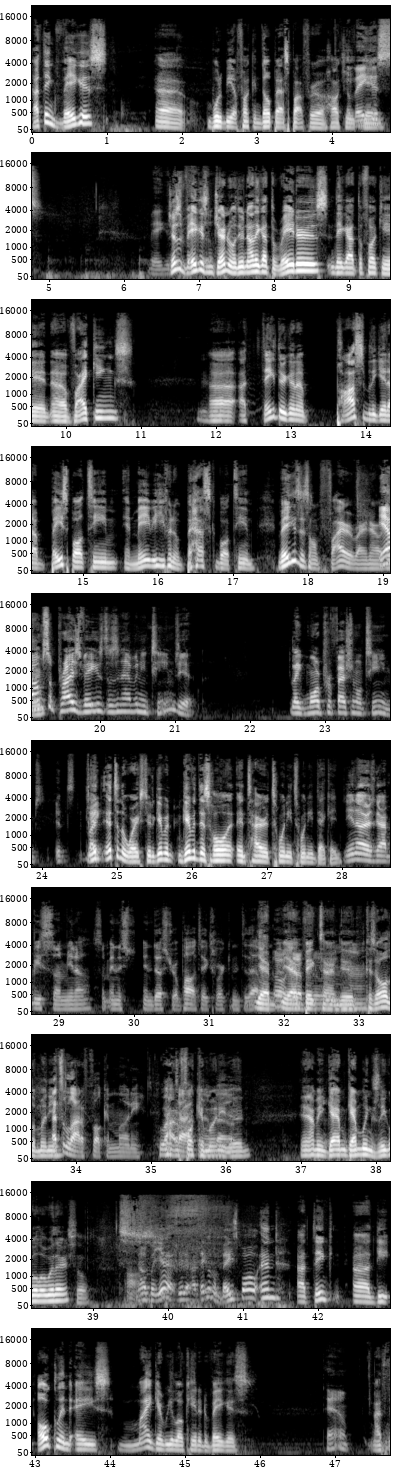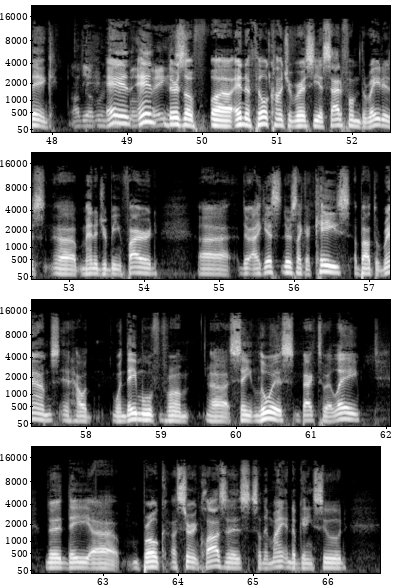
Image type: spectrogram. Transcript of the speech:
I think Vegas uh, would be a fucking dope ass spot for a hockey Uh, game. Vegas. Vegas. Just Vegas in general, dude. Now they got the Raiders, they got the fucking uh, Vikings. Mm-hmm. Uh, I think they're gonna possibly get a baseball team and maybe even a basketball team. Vegas is on fire right now. Yeah, dude. I'm surprised Vegas doesn't have any teams yet. Like more professional teams. It's It- like it's in the works, dude. Give it give it this whole entire 2020 decade. You know, there's got to be some, you know, some indus- industrial politics working into that. Yeah, Oh, yeah, big time, dude. Because all the money, That's a lot of fucking money. a lot of fucking money, about. dude. And I mean, gam- gambling's legal over there, so. Oh. No, but yeah, dude, I think on the baseball end, I think uh, the Oakland A's might get relocated to Vegas. damn. I think, All the Oakland and teams go to and Vegas. there's a uh, NFL controversy aside from the Raiders uh, manager being fired. Uh, there, I guess there's like a case about the Rams and how when they moved from uh, St. Louis back to LA, the, they uh, broke a certain clauses, so they might end up getting sued.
